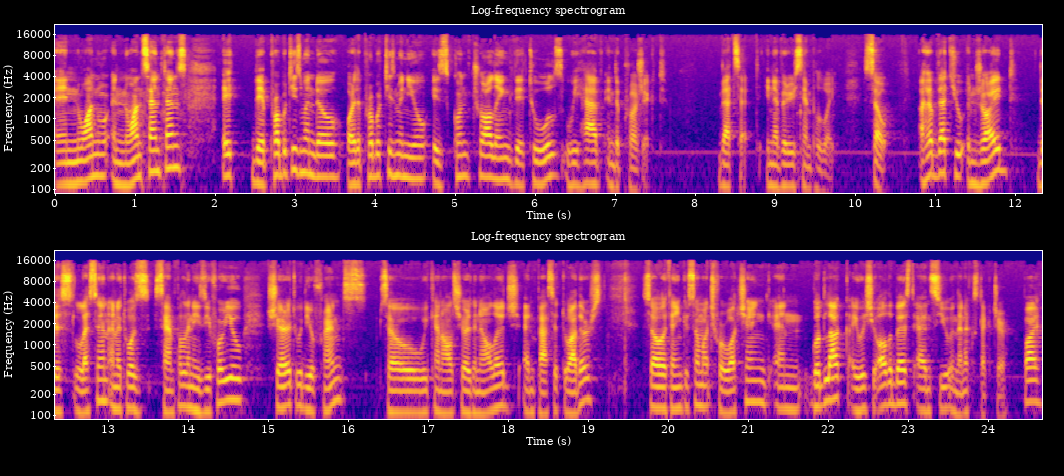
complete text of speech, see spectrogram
In one in one sentence, it the properties window or the properties menu is controlling the tools we have in the project. That's it in a very simple way. So i hope that you enjoyed this lesson and it was simple and easy for you. Share it with your friends so we can all share the knowledge and pass it to others. So thank you so much for watching and good luck. I wish you all the best and see you in the next lecture. Bye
